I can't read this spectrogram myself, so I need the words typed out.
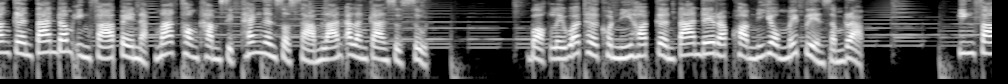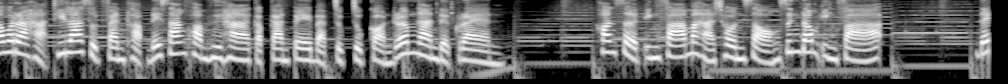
ปังเกินต้านด้อมอิงฟ้าเปย์หนักมากทองคำสิบแท่งเงินสด 3 ล้านอลังการสุดๆ บอกเลยว่าเธอคนนี้ฮอตเกินต้านได้รับความนิยมไม่เปลี่ยนสำหรับ อิงฟ้าวราหะที่ล่าสุดแฟนคลับได้สร้างความฮือฮากับการเปย์แบบจุกๆ ก่อนเริ่มงานเดอะแกรนคอนเสิร์ตอิงฟ้ามหาชน 2 ซึ่งด้อมอิงฟ้า ได้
